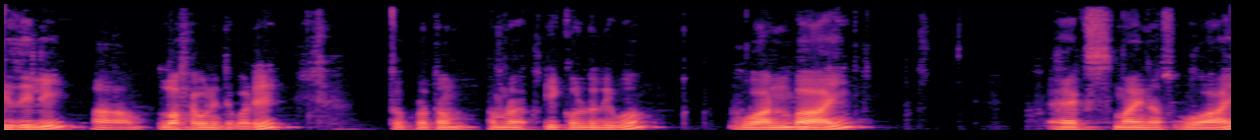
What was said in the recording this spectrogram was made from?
ইজিলি লসাগু নিতে পারি। তো প্রথম আমরা ইকুয়াল টু দিব one by x minus y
